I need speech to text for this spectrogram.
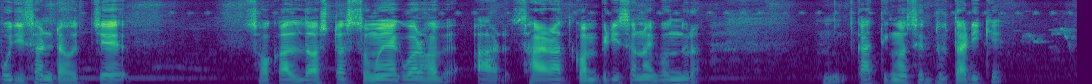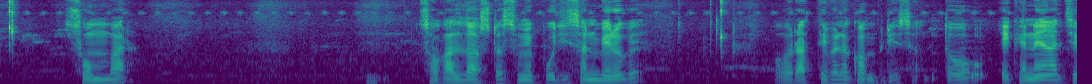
পজিশানটা হচ্ছে সকাল দশটার সময় একবার হবে, আর সারা রাত কম্পিটিশান হয় বন্ধুরা। কার্তিক মাসের দু তারিখে, সোমবার। সকাল দশটার সময় পজিশান বেরোবে, ও রাত্রিবেলা কম্পিটিশান তো এখানে আছে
